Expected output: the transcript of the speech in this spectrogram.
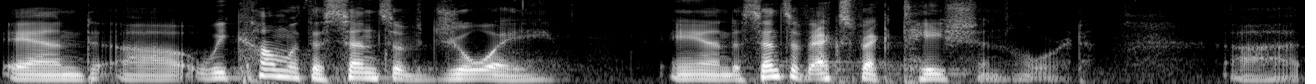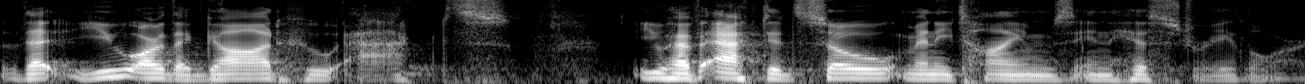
and uh, we come with a sense of joy and a sense of expectation, Lord, uh, that you are the God who acts. You have acted so many times in history, Lord.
